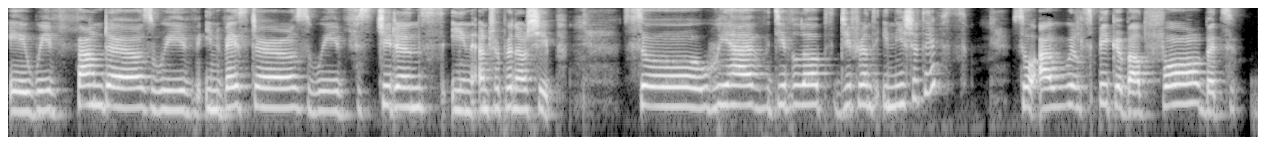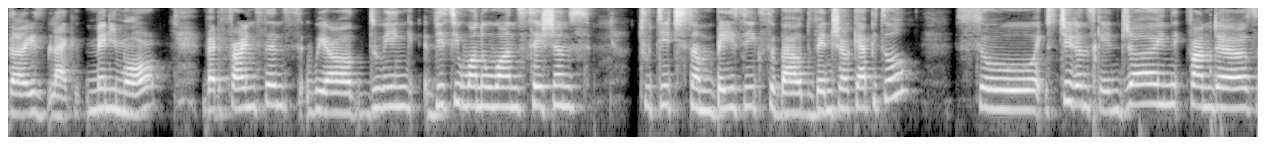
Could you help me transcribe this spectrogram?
uh, with founders, with investors, with students in entrepreneurship. So we have developed different initiatives. So I will speak about four, but there is like many more. But for instance, we are doing VC 101 sessions to teach some basics about venture capital. So students can join, founders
